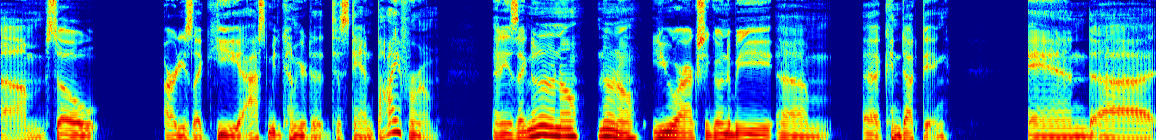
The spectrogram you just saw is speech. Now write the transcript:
Um, so Artie's like, he asked me to come here to, to stand by for him. And he's like, no, no, no, no, no. You are actually going to be um, uh, conducting. And uh,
